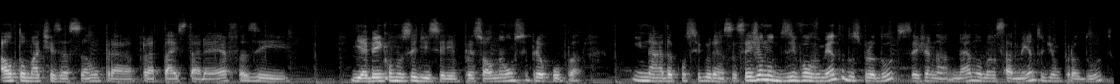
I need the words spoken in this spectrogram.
automatização para tais tarefas e, e é bem como você disse, o pessoal não se preocupa em nada com segurança, seja no desenvolvimento dos produtos, seja na, né, no lançamento de um produto,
